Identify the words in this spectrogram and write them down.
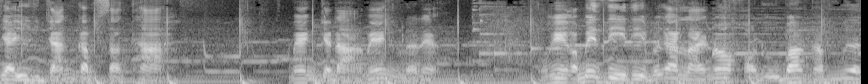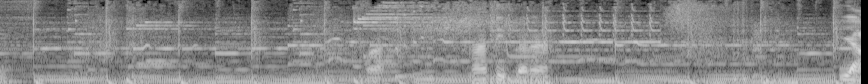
อย่าอยู่ยั้งกับศรัทธา แม่งจะด่าแม่งอยู่แล้วเนี่ย โอเคครับเป็นตีทีประกันลายนอกขอดูบ้างครับเพื่อน มาห้าสิบแล้วนะ อย่า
